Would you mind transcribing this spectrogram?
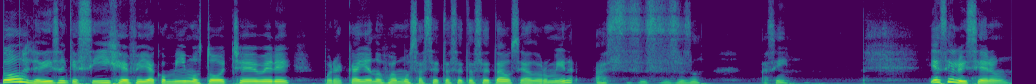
Todos le dicen que sí, jefe, ya comimos, todo chévere, por acá ya nos vamos a ZZZ, o sea, a dormir. Así. Y así lo hicieron,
